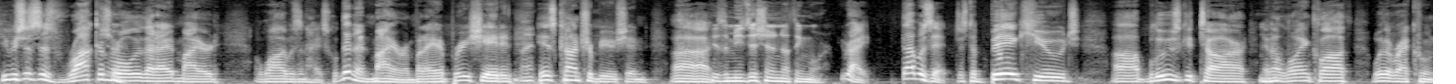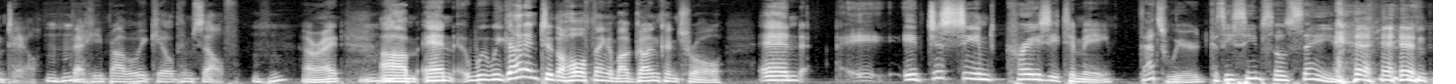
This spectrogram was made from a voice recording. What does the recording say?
He was just this rock and roller that I admired while I was in high school. Didn't admire him, but I appreciated Right. his contribution. Uh, He's a musician and nothing more. Right. That was it. Just a big, huge uh, blues guitar and a loincloth with a raccoon tail that he probably killed himself. All right? Um, and we, we got into the whole thing about gun control, and it, just seemed crazy to me. That's weird because he seems so sane. and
